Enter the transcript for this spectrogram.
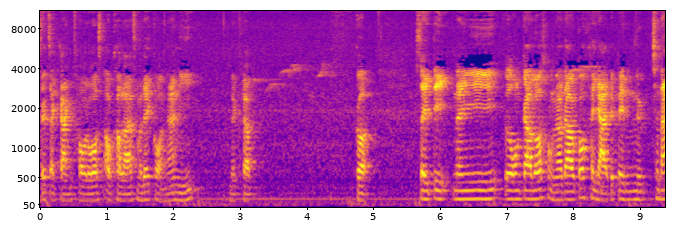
จากจากการคาร์ลอสอัลคาราซมาได้ก่อนหน้านี้นะครับ ก็สถิติในโรลังด์การ์รอสของนาดาลก็ขยายไปเป็นชนะ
